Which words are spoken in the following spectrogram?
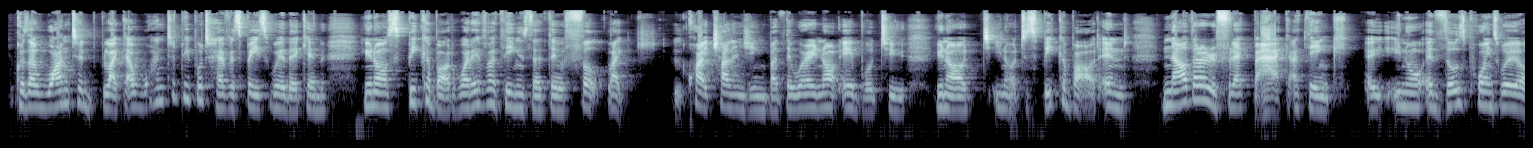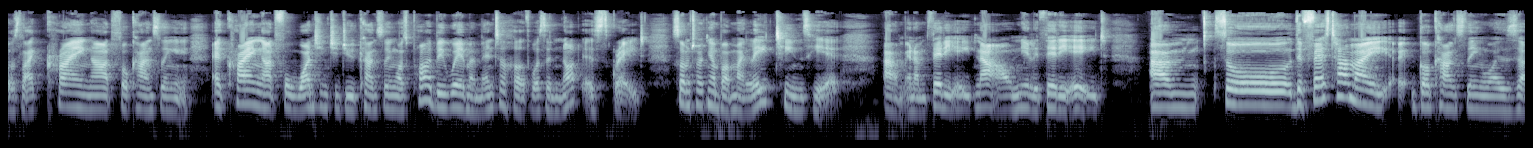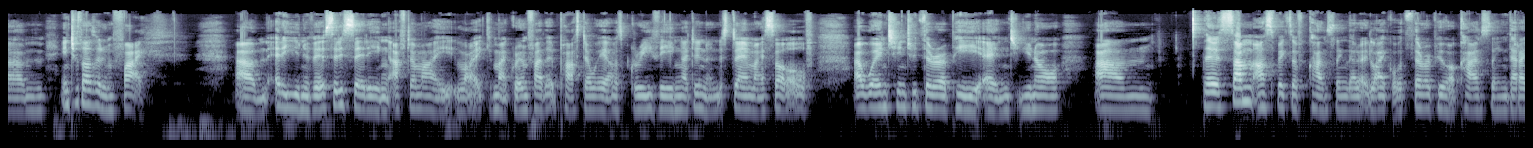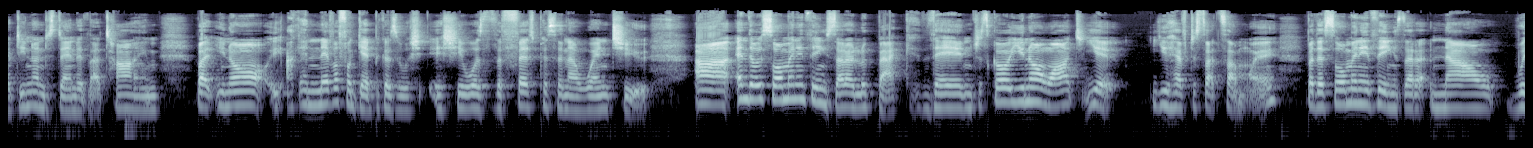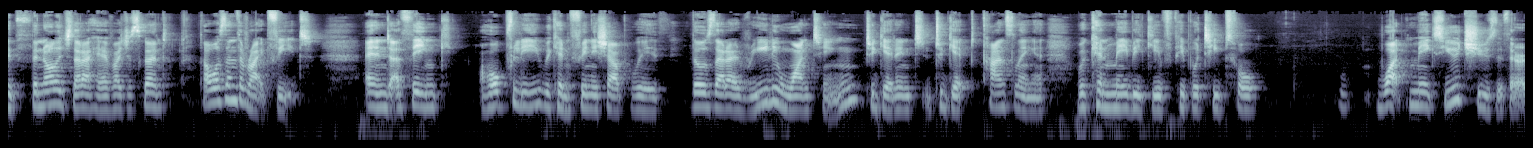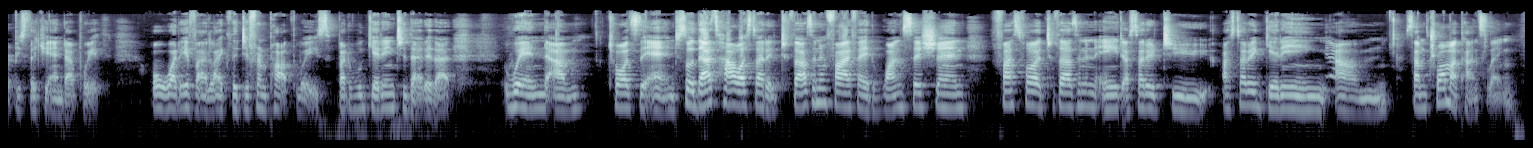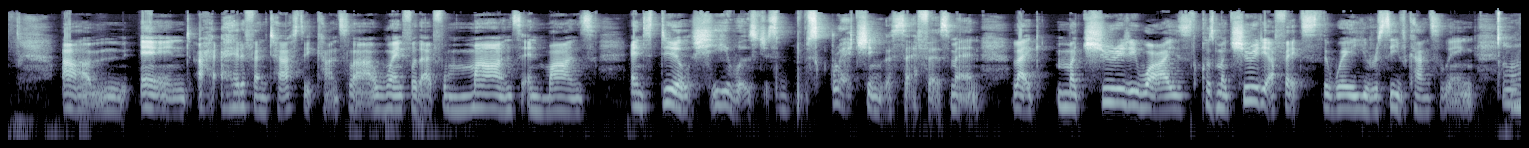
because I wanted like I wanted people to have a space where they can, you know, speak about whatever things that they felt like quite challenging but they were not able to you know t- you know to speak about. And now that i reflect back i think uh, you know at those points where i was like crying out for counseling and crying out for wanting to do counseling was probably where my mental health wasn't not as great. So i'm talking about my late teens here um, and i'm 38 now nearly 38 um, so the first time I got counseling was um, in 2005 um, at a university setting after my like my grandfather passed away. I was grieving. I didn't understand myself. I went into therapy, and you know. Um, there are some aspects of counseling that I like, or therapy or counseling that I didn't understand at that time. But you know, I can never forget because was, she was the first person I went to, uh, and there were so many things that I look back then just go, you know what, yeah, you have to start somewhere. But there's so many things that now, with the knowledge that I have, I just go went, that wasn't the right fit. And I think hopefully we can finish up with those that are really wanting to get into to get counseling and we can maybe give people tips for what makes you choose the therapist that you end up with or whatever like the different pathways. But we'll get into that at that when um towards the end. So that's how i started. 2005 i had one session. Fast forward 2008 i started to i started getting um some trauma counseling Um, and I, I had a fantastic counselor. I went for that for months and months. And still, she was just scratching the surface, man. Like maturity wise, because maturity affects the way you receive counseling,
